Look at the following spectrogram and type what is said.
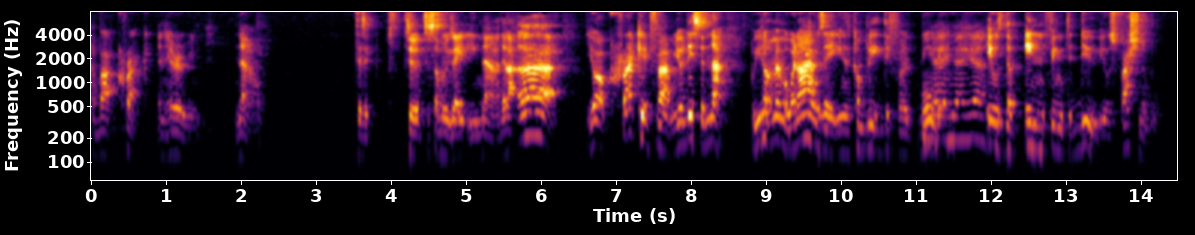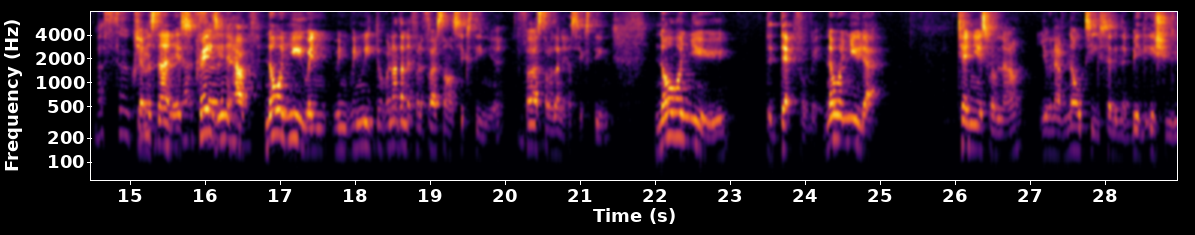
about crack and heroin now to the to, to someone who's 18 now, they're like, ah, you're a crackhead fam, you're this and that. But you don't remember when I was 18, it's a completely different ballgame. Yeah, yeah, yeah. It was the in thing to do. It was fashionable. That's so crazy. Do you understand? It's That's crazy, so isn't it? How no one knew when when when we when I done it for the first time I was 16. Yeah, first time I done it I was 16. No one knew the depth of it. No one knew that 10 years from now you're gonna have no teeth selling the big issue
